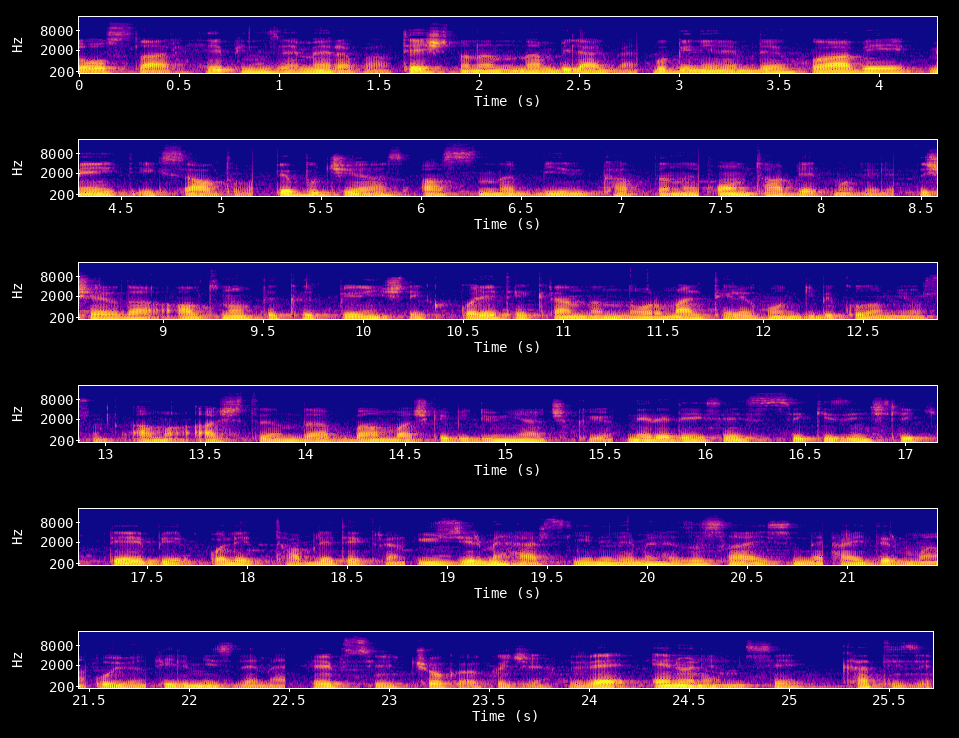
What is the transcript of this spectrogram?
Dostlar hepinize merhaba. Teş donanımından Bilal ben. Bugün elimde Huawei Mate X6 var. Ve bu cihaz aslında bir katlanır fon tablet modeli. Dışarıda 6.41 inçlik OLED ekranla normal telefon gibi kullanıyorsun. Ama açtığında bambaşka bir dünya çıkıyor. Neredeyse 8 inçlik dev bir OLED tablet ekran. 120 Hz yenileme hızı sayesinde kaydırma, oyun, film izleme hepsi çok akıcı. Ve en önemlisi kat izi.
